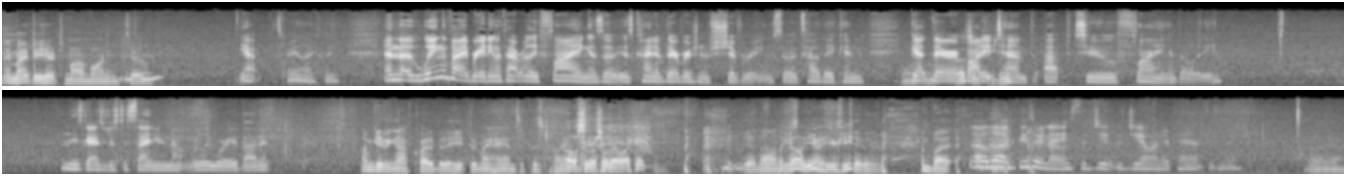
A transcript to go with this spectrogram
They might be here tomorrow morning too. Mm-hmm. yeah, it's very likely. And the wing vibrating without really flying is a, is kind of their version of shivering. So it's how they can get their That's body temp up to flying ability. And these guys are just deciding to not really worry about it. I'm giving off quite a bit of heat through my hands at this point. Oh, so that's why they like it. yeah, no, I'm Like, just, oh, yeah, I'm you're just kidding. but Oh look, these are nice. The, ge- the geo on your pants is nice. Oh yeah.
